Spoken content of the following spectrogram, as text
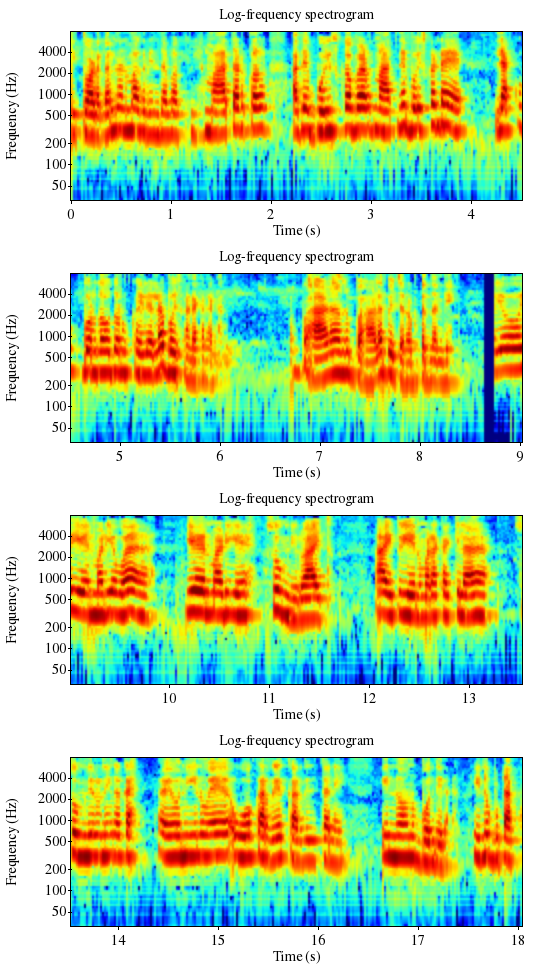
ಈ ತೊಡಗಲ್ ನನ್ನ ಮಗನಿಂದ ಬಾಕಿ ಮಾತಾಡ್ಕೊ ಅದೇ ಬೈಸ್ಕೋಬಾರ್ದು ಮಾತನ್ನೇ ಬೈಸ್ಕೊಂಡೆ. ಲೆಕ್ಕಕ್ಕೆ ಬರ್ದವ್ದವ್ರ ಕೈಲೆಲ್ಲ ಬೈಸ್ಕೊಂಡೆ ಕನಕ ಭಾಳ ಅಂದ್ರೆ ಭಾಳ ಬೇಜಾರಾಗ್ಬಿಟ್ಟದ ನನಗೆ ಅಯ್ಯೋ, ಏನು ಮಾಡಿಯವ್ವ? ಏನು ಮಾಡಿಯೇ? ಸುಮ್ಮನಿರು ಆಯಿತು. ಆಯಿತು, ಏನು ಮಾಡೋಕ್ಕಾಗಿಲ್ಲ ಸುಮ್ಮನಿರು ನಿಂಗಕ್ಕ. ಅಯ್ಯೋ ನೀನು ಓ, ಕರ್ದೇ ಕರ್ದಿದ್ದಾನೆ. ಇನ್ನೂ ಅವನು ಬಂದಿಲ್ಲ. ಇನ್ನೂ ಬುಟ್ಟಾಕು.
